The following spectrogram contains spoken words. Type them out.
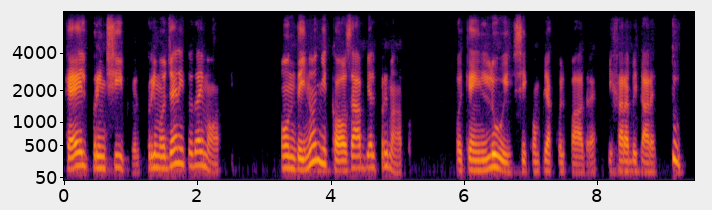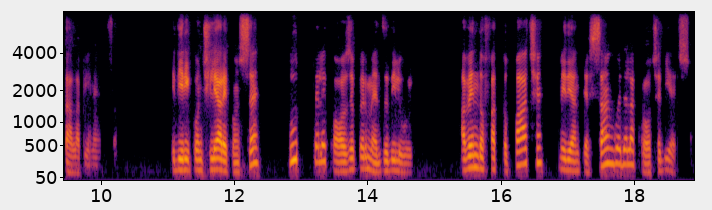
che è il principio, il primogenito dai morti, onde in ogni cosa abbia il primato, poiché in lui si compiacque il Padre di far abitare tutta la pienezza e di riconciliare con sé tutte le cose per mezzo di lui, avendo fatto pace mediante il sangue della croce di esso.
